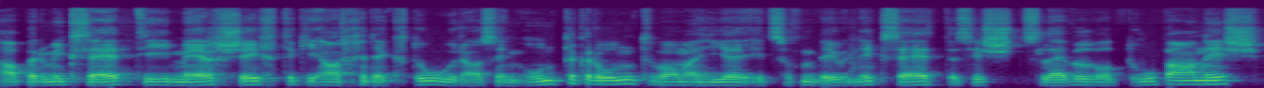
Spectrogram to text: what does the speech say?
aber man sieht die mehrschichtige Architektur. Also im Untergrund, wo man hier jetzt auf dem Bild nicht sieht, das ist das Level, wo die U-Bahn ist.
